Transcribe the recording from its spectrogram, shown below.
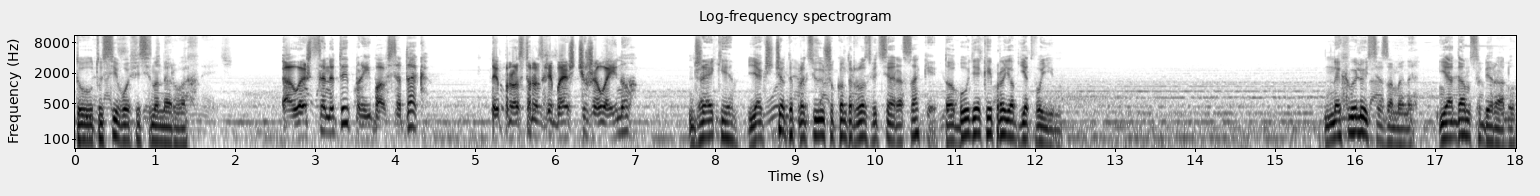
Тут усі в офісі на нервах. Але ж це не ти приїбався, так? Ти просто розгрібаєш чуже лайно? Джекі, якщо ти працюєш у контррозвідці Арасаки, то будь-який пройоб є твоїм. Не хвилюйся за мене. Я дам собі раду.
